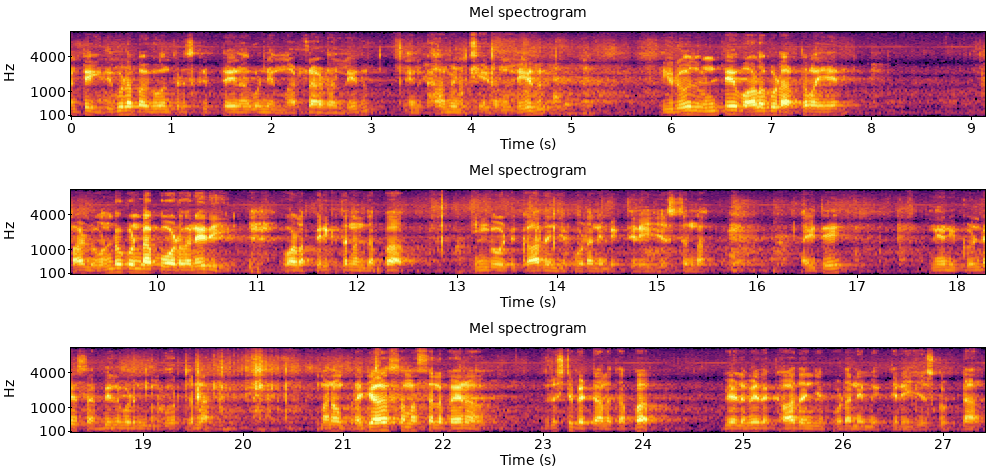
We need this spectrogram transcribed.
అంటే ఇది కూడా భగవంతుడి స్క్రిప్ట్ అయినా కూడా నేను మాట్లాడడం లేదు నేను కామెంట్ చేయడం లేదు. ఈరోజు ఉంటే వాళ్ళకు కూడా అర్థమయ్యేది. వాళ్ళు ఉండకుండా పోవడం అనేది వాళ్ళ పిరికితనం తప్ప ఇంకోటి కాదని చెప్పి కూడా నేను మీకు తెలియజేస్తున్నా. అయితే నేను ఇక్కడుండే సభ్యులను కూడా మిమ్మల్ని కోరుతున్నా. మనం ప్రజా సమస్యలపైన దృష్టి పెట్టాలి తప్ప వీళ్ళ మీద కాదని చెప్పి కూడా నేను మీకు తెలియజేసుకుంటున్నాను.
